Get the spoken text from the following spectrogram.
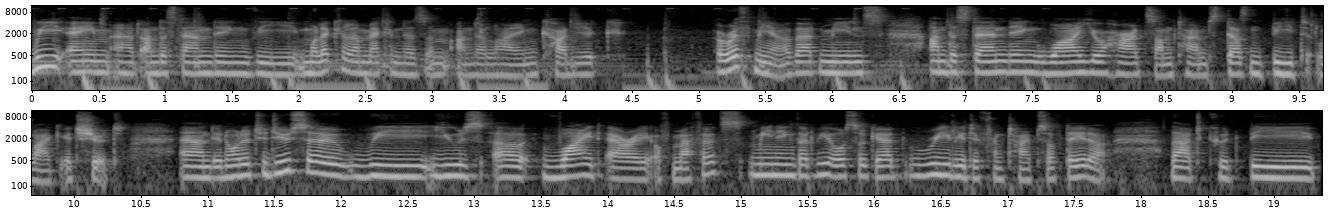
We aim at understanding the molecular mechanism underlying cardiac arrhythmia. That means understanding why your heart sometimes doesn't beat like it should. And in order to do so, we use a wide array of methods, meaning that we also get really different types of data. That could be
